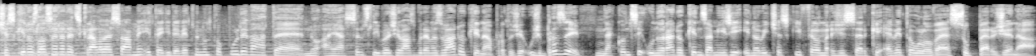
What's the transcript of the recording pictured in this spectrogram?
Český rozhlas Hradec Králové s vámi i teď 9 minut po půl deváté. No a já jsem slíbil, že vás budeme zvát do kina, protože už brzy na konci února do kin zamíří i nový český film režisérky Evy Toulové Super žena,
